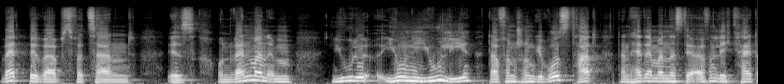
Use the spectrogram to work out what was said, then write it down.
wettbewerbsverzerrend ist. Und wenn man im Juli, Juni, Juli davon schon gewusst hat, dann hätte man es der Öffentlichkeit,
